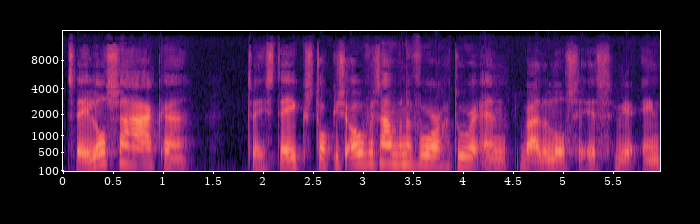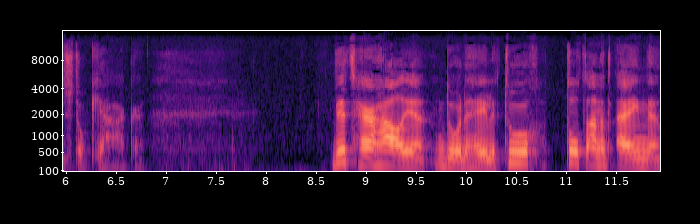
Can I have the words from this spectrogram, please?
Twee losse haken, twee steekstokjes overstaan van de vorige toer en waar de losse is weer één stokje haken. Dit herhaal je door de hele toer tot aan het einde.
